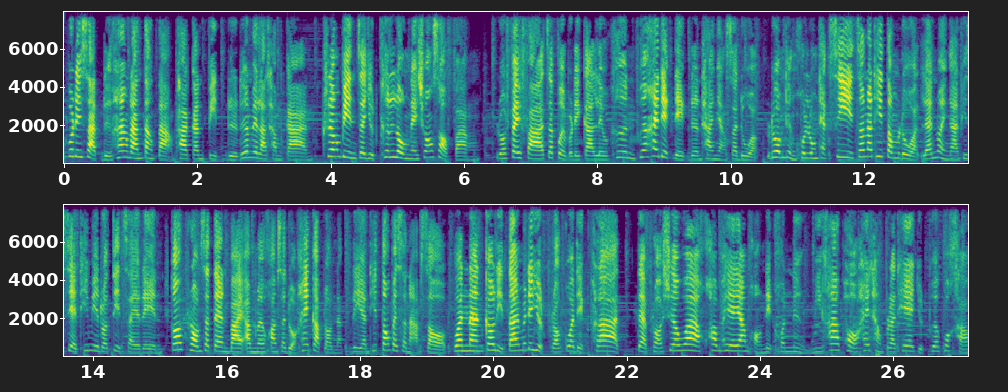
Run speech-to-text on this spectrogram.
ุกบริษัทหรือห้างร้านต่างๆ พากันปิดหรือเลื่อนเวลาทำการ เครื่องบินจะหยุดขึ้นลงในช่วงสอบฟัง รถไฟฟ้าจะเปิดบริการเร็วขึ้น เพื่อให้เด็กๆ เดินทางอย่างสะดวก รวมถึงคุณลุงแท็กซี่ เจ้าหน้าที่ตำรวจ และหน่วยงานพิเศษที่มีรถติดไซเรน ก็พร้อมสแตนบายอำนวยความสะดวกให้กับเหล่านักเรียนที่ต้องไปสนามสอบ วันนั้นเกาหลีใต้ไม่ได้หยุดเพราะกลัวเด็กพลาด แต่เพราะเชื่อว่าความพยายามของเด็กคนหนึ่ง มีค่าพอให้ทั้งประเทศหยุดเพื่อพวกเขา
